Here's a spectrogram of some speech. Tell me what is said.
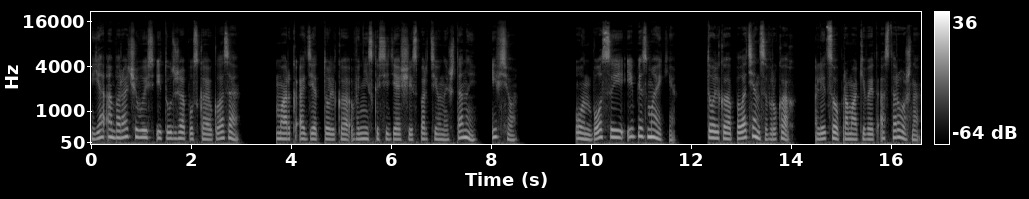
Я оборачиваюсь и тут же опускаю глаза. Марк одет только в низко сидящие спортивные штаны, и все. Он босый и без майки. Только полотенце в руках. Лицо промакивает осторожно,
